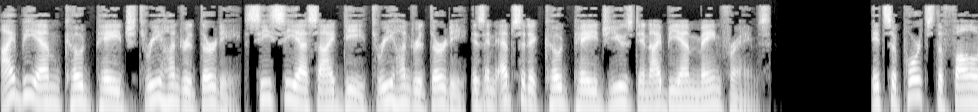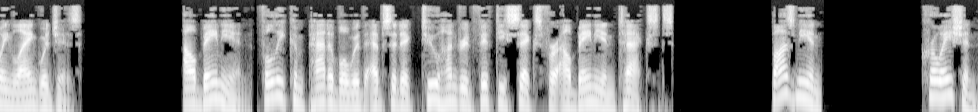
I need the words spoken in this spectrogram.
IBM Code Page 330 CCSID 330 is an EBCDIC code page used in IBM mainframes. It supports the following languages. Albanian fully compatible with EBCDIC 256 for Albanian texts. Bosnian Croatian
